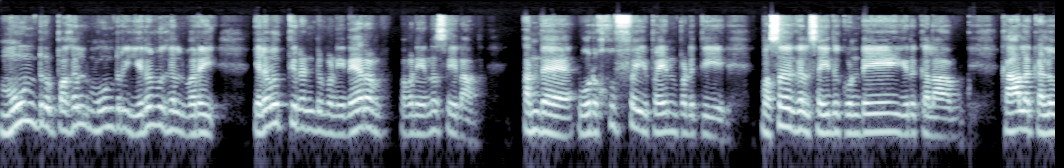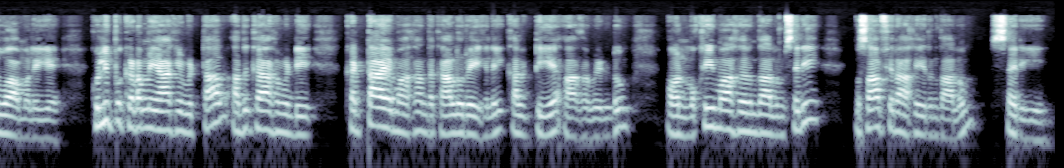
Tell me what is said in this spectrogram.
மூன்று பகல் மூன்று இரவுகள் வரை எழுபத்தி ரெண்டு மணி நேரம் அவன் என்ன செய்யலாம்? அந்த ஒரு ஹுஃபை பயன்படுத்தி மசகுகள் செய்து கொண்டே இருக்கலாம். கால கழுவாமலேயே. குளிப்பு கடமையாகிவிட்டால் அதுக்காக வேண்டி கட்டாயமாக அந்த காலுறைகளை கழட்டியே ஆக வேண்டும். அவன் முகைமாக இருந்தாலும் சரி முசாஃபிராக இருந்தாலும் சரி.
